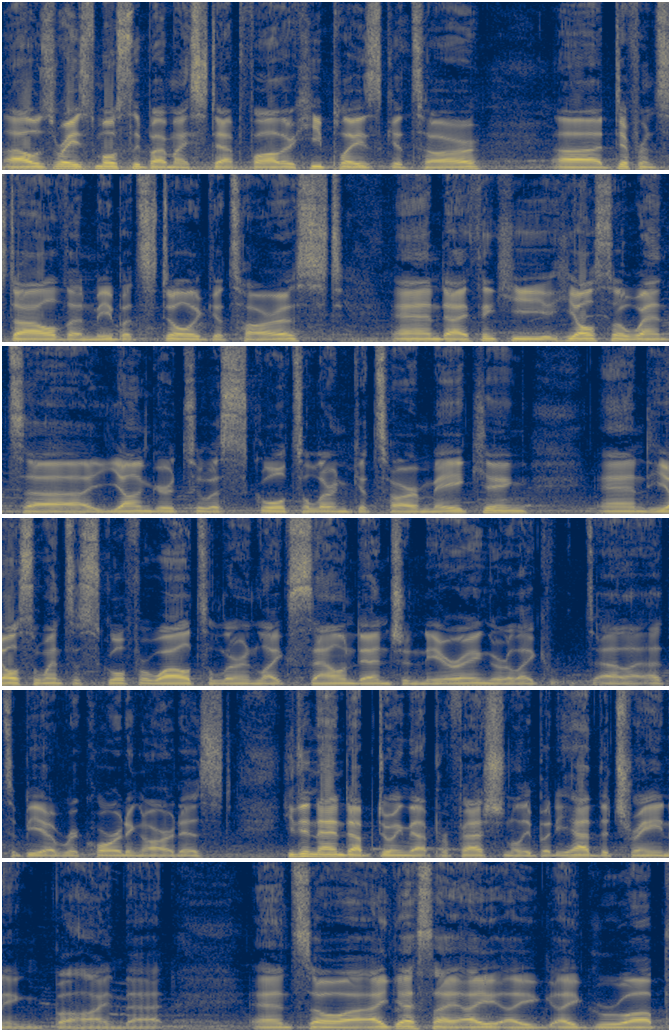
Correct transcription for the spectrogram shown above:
I was raised mostly by my stepfather. He plays guitar, uh, different style than me, but still a guitarist. And I think he he also went uh, younger to a school to learn guitar making and he also went to school for a while to learn like sound engineering or like uh, to be a recording artist. He didn't end up doing that professionally, but he had the training behind that. And so uh, I guess I, I, I, grew up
